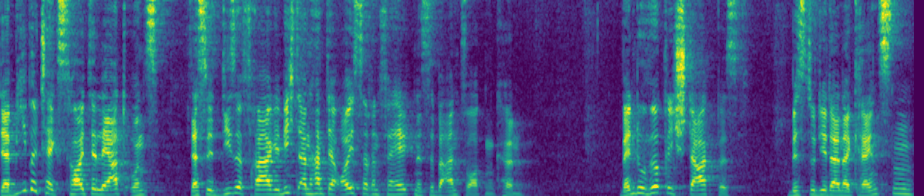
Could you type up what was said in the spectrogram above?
Der Bibeltext heute lehrt uns, dass wir diese Frage nicht anhand der äußeren Verhältnisse beantworten können. Wenn du wirklich stark bist, bist du dir deiner Grenzen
